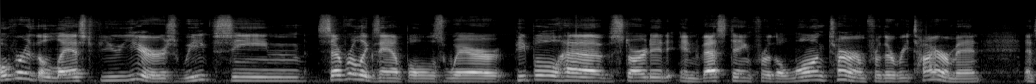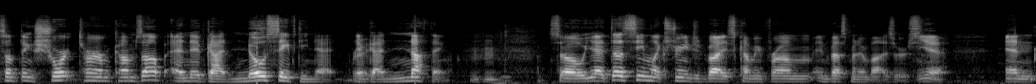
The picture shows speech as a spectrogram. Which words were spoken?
over the last few years, we've seen several examples where people have started investing for the long term for their retirement, and something short term comes up, and they've got no safety net. They've got nothing. Mm-hmm. So yeah, it does seem like strange advice coming from investment advisors. Yeah, and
